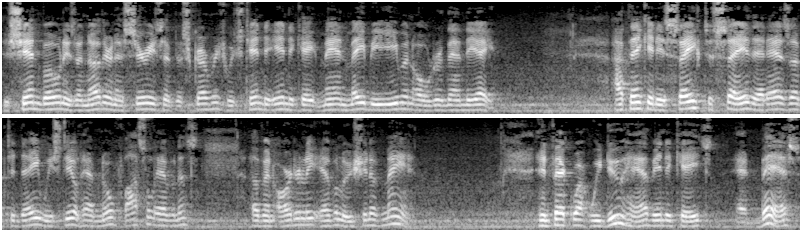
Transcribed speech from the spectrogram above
The shin bone is another in a series of discoveries which tend to indicate man may be even older than the ape. I think it is safe to say that as of today we still have no fossil evidence of an orderly evolution of man. In fact, what we do have indicates, at best,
